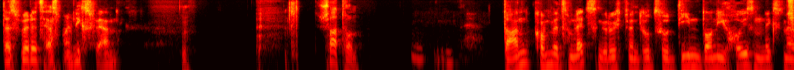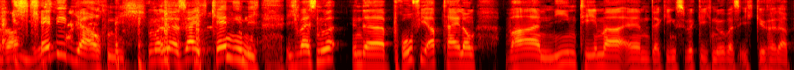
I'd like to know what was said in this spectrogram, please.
das wird jetzt erstmal nichts werden. Schatom. Dann kommen wir zum letzten Gerücht, wenn du zu Dean Donny Heusen nichts mehr sagen willst. Ich kenne ihn ja auch nicht. Ich muss ja sagen, ich kenne ihn nicht. Ich weiß nur, in der Profiabteilung war nie ein Thema. Ähm, da ging es wirklich nur, was ich gehört habe,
